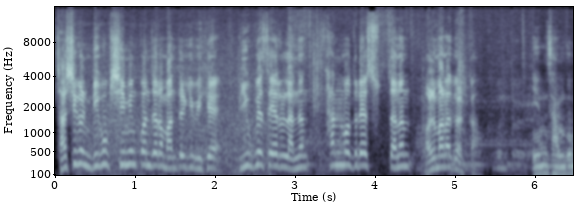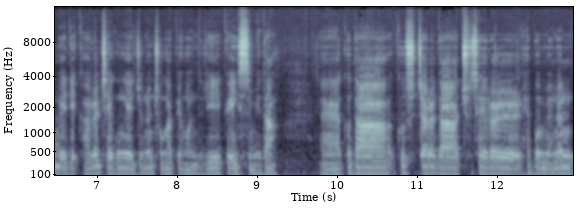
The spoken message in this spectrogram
자식을 미국 시민권자로 만들기 위해 미국에서 애를 낳는 산모들의 숫자는 얼마나 될까? 임산부 메디카를 제공해주는 종합병원들이 꽤 있습니다. 에, 그다 그 숫자를 다 추세를 해보면은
